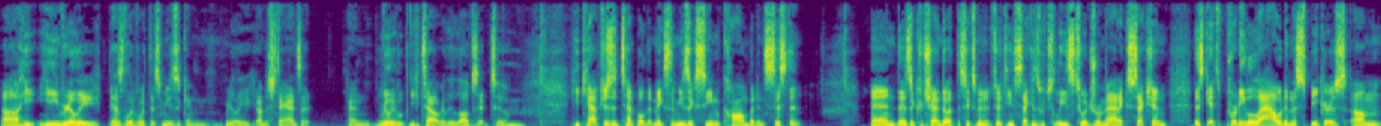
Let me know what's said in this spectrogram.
Uh, he he really has lived with this music and really understands it and really you can tell really loves it too. Mm. He captures a tempo that makes the music seem calm but insistent and there's a crescendo at the 6 minute 15 seconds which leads to a dramatic section. This gets pretty loud in the speakers. Um,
